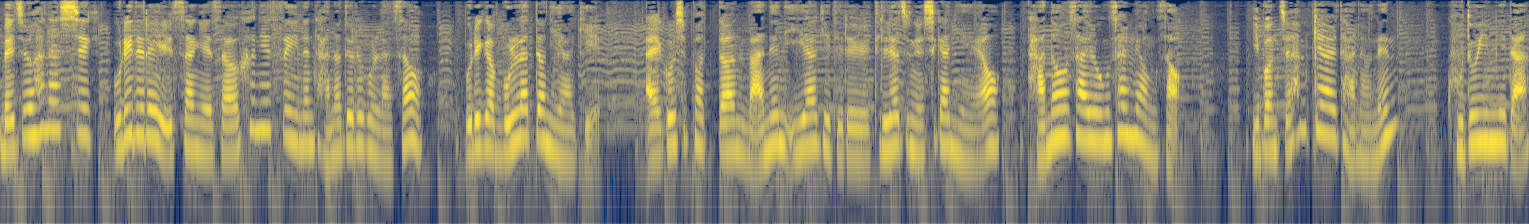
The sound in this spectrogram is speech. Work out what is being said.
매주 하나씩 우리들의 일상에서 흔히 쓰이는 단어들을 골라서 우리가 몰랐던 이야기, 알고 싶었던 많은 이야기들을 들려주는 시간이에요. 단어 사용 설명서. 이번 주 함께할 단어는 구두입니다.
